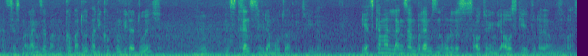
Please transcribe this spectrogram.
kannst du erstmal langsam machen. Guck mal, drück mal die Kupplung wieder durch. Mhm. Jetzt trennst du wieder Motor und Getriebe. Jetzt kann man langsam bremsen, ohne dass das Auto irgendwie ausgeht oder irgendwie sowas.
